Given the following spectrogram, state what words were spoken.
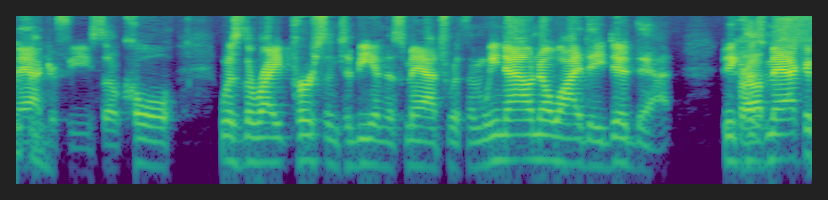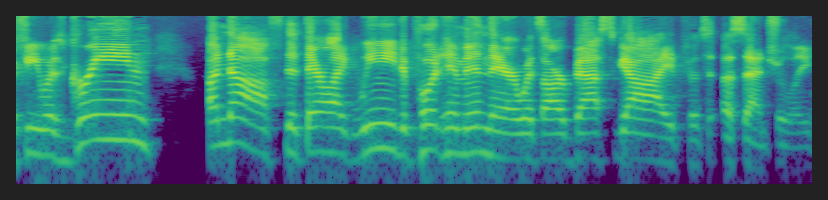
mcafee so cole was the right person to be in this match with him we now know why they did that because Props. McAfee was green enough that they're like, we need to put him in there with our best guy, essentially.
